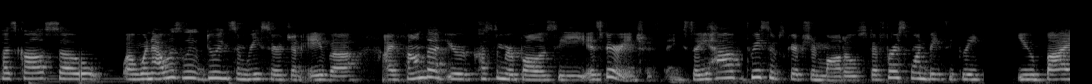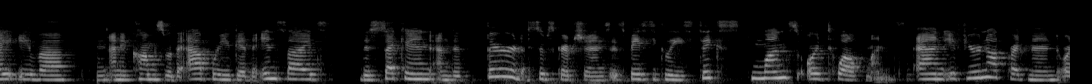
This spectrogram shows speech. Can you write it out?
Pascal, so uh, when I was doing some research on Ava, I found that your customer policy is very interesting. So you have three subscription models. The first one basically you buy Ava and it comes with the app where you get the insights. The second and the third subscriptions is basically six months or 12 months. And if you're not pregnant, or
